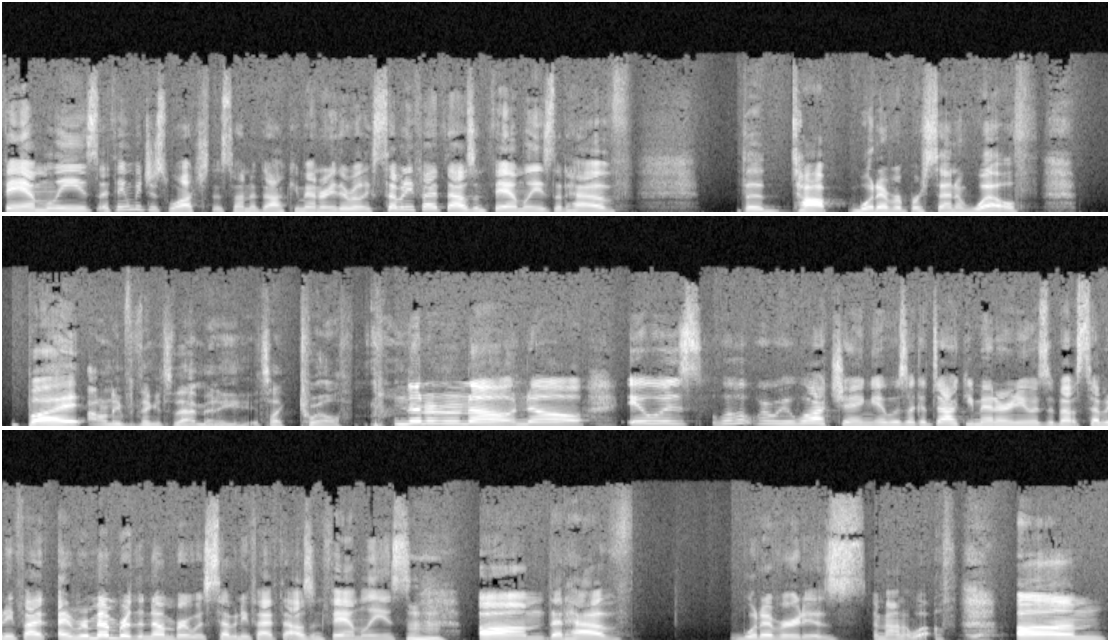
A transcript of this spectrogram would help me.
families. I think we just watched this on a documentary. There were like 75,000 families that have the top whatever percent of wealth. But I don't even think it's that many. It's like twelve. no, no, no, no, no. It was what were we watching? It was like a documentary. And it was about seventy five. I remember the number was seventy five thousand families um, that have whatever it is amount of wealth. Um,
